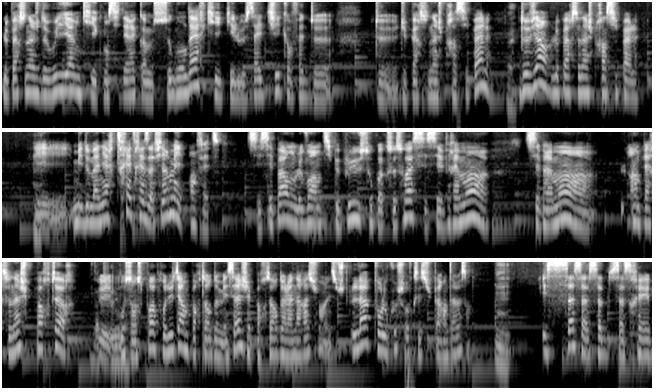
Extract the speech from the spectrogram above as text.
le personnage de William, qui est considéré comme secondaire, qui, qui est le sidekick en fait de, de- du personnage principal, Ouais. devient le personnage principal. Mm. Et, mais de manière très très affirmée en fait. C'est pas on le voit un petit peu plus ou quoi que ce soit, c'est vraiment, c'est vraiment un, un personnage porteur Absolument. au sens propre du terme, porteur de message et porteur de la narration. Et là, pour le coup, je trouve que c'est super intéressant. Mm. Et ça, ça, ça, ça serait.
